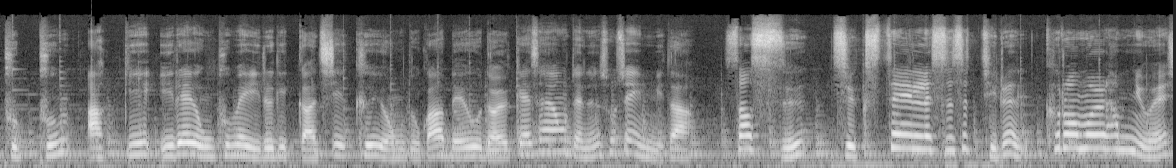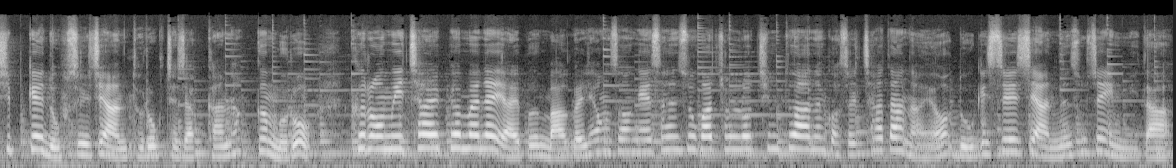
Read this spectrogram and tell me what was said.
부품, 악기, 일회용품에 이르기까지 그 용도가 매우 넓게 사용되는 소재입니다. SUS, 즉 스테인레스 스틸은 크롬을 함유해 쉽게 녹슬지 않도록 제작한 합금으로 크롬이 찰 표면의 얇은 막을 형성해 산소가 철로 침투하는 것을 차단하여 녹이 슬지 않는 소재입니다.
